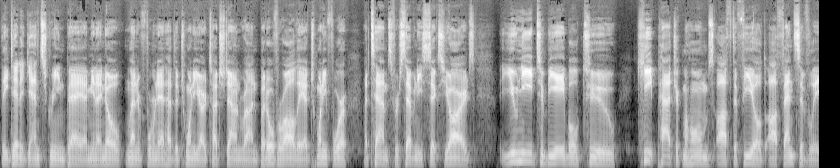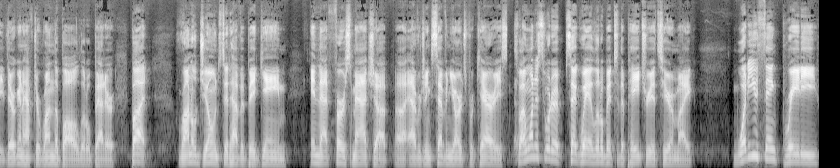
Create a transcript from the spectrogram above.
they did against Green Bay. I mean, I know Leonard Fournette had the 20 yard touchdown run, but overall, they had 24 attempts for 76 yards. You need to be able to keep Patrick Mahomes off the field offensively. They're going to have to run the ball a little better. But Ronald Jones did have a big game in that first matchup, uh, averaging seven yards per carry. So I want to sort of segue a little bit to the Patriots here, Mike. What do you think Brady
